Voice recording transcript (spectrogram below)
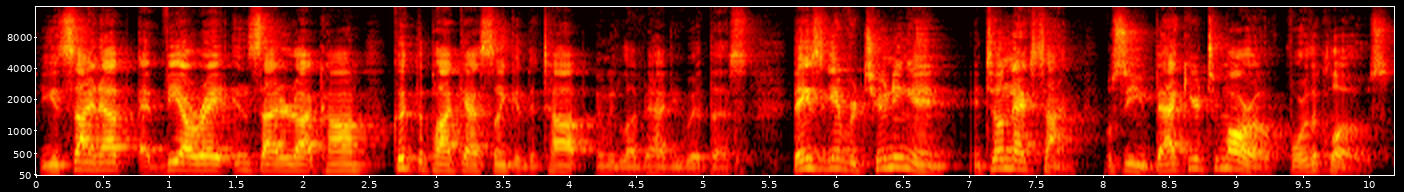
You can sign up at VRAinsider.com. Click the podcast link at the top, and we'd love to have you with us. Thanks again for tuning in. Until next time, we'll see you back here tomorrow for the close.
